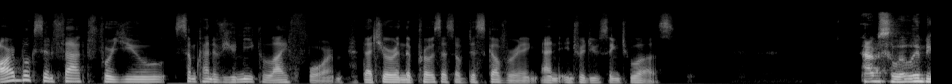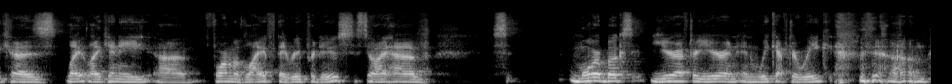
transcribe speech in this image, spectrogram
Are books, in fact, for you some kind of unique life form that you're in the process of discovering and introducing to us? Absolutely, because like like any uh, form of life, they reproduce. So I have more books year after year and, and week after week, um,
